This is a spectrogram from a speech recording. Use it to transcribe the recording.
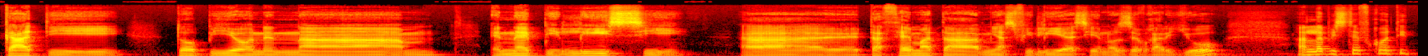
κάτι το οποίο είναι να, ε, να επιλύσει α, τα θέματα μιας φιλίας ή ενός ζευγαριού, αλλά πιστεύω ότι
